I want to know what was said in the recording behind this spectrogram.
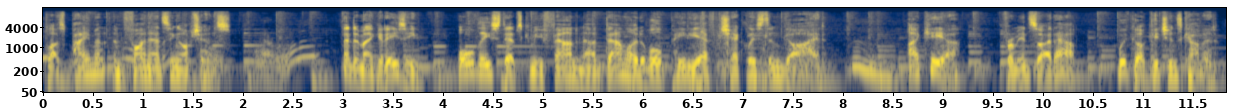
plus payment and financing options. And to make it easy, all these steps can be found in our downloadable PDF checklist and guide. Hmm. IKEA. From inside out, we've got kitchens covered.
